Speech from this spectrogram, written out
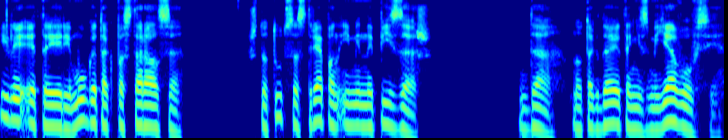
или это Эри Муга так постарался, что тут состряпан именно пейзаж. Да, но тогда это не змея вовсе,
